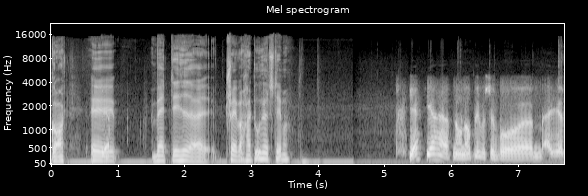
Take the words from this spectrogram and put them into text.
Godt. Øh, Ja. Hvad det hedder... Trevor, har du hørt stemmer? Ja, jeg har haft nogle oplevelser, hvor øh, jeg,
